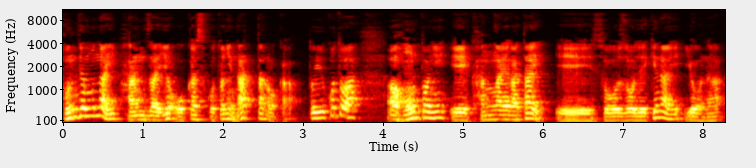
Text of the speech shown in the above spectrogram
とんでもない犯罪を犯すことになったのかということは、本当に考え難い、想像できないような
